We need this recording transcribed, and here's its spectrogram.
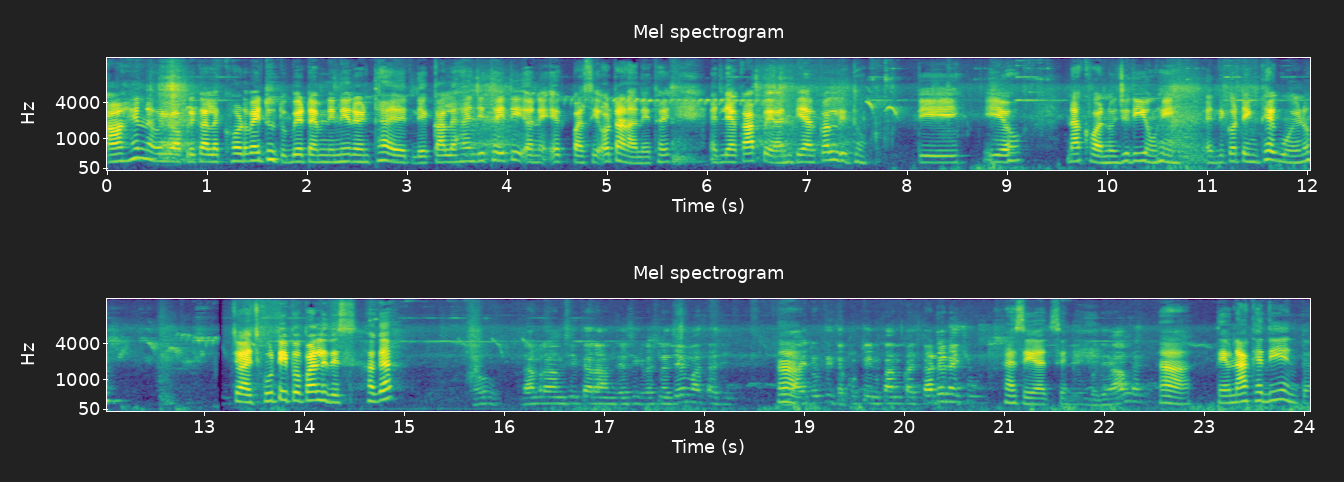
આ હે ને ઓલું આપણે કાલે ખડ વાઢ્યું હતું. બે ટાઈમની નિરણ થાય એટલે કાલે હાંજી થઈ હતી અને એક પાછી અટાણાની થઈ. એટલે આ કાપે અને તૈયાર કરી લીધું. તે એ નાખવાનું જ રહ્યું હી. એટલે કટિંગ થઈ ગયું એનું. ચાજ કુટી પર પાલી દઈશ. હગા. રામ રામ, સીતારામ, જય શ્રી કૃષ્ણ. જય માતાજી. હા. લાઈટ હતી તો કુટીનું કામકાજ કાઢી નાખ્યું. હાસી વાત છે. બધે હા તે નાખી દઈએ ને તો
